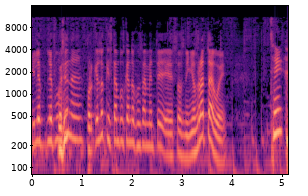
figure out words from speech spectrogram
Y le, le Pues sí. funciona. Porque es lo que están buscando justamente estos niños rata, güey. Sí.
